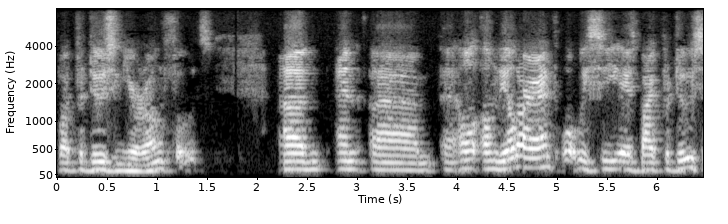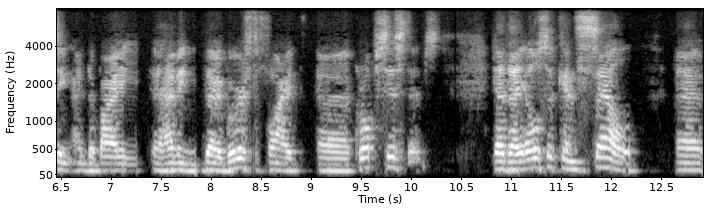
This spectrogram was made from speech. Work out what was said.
by producing your own foods. Um, and um, uh, on the other hand, what we see is by producing and by having diversified uh, crop systems, that they also can sell uh,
